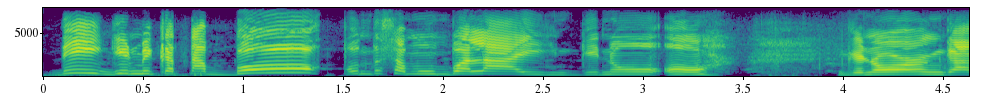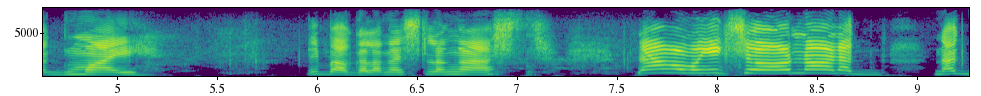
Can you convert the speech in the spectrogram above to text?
Di gin mi katabok punta sa mong balay. Ginoo. Ginoong gagmay. Diba galangas langas. Nang mga igso no nag nag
